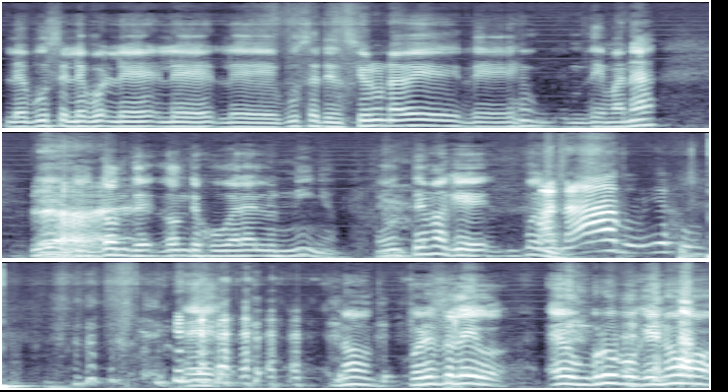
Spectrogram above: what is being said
le puse, le, le- le- le puse atención una vez de, de Maná, eh, donde jugarán los niños. Es un tema que, bueno, Maná, viejo. eh, no, por eso le digo, es un grupo que no,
